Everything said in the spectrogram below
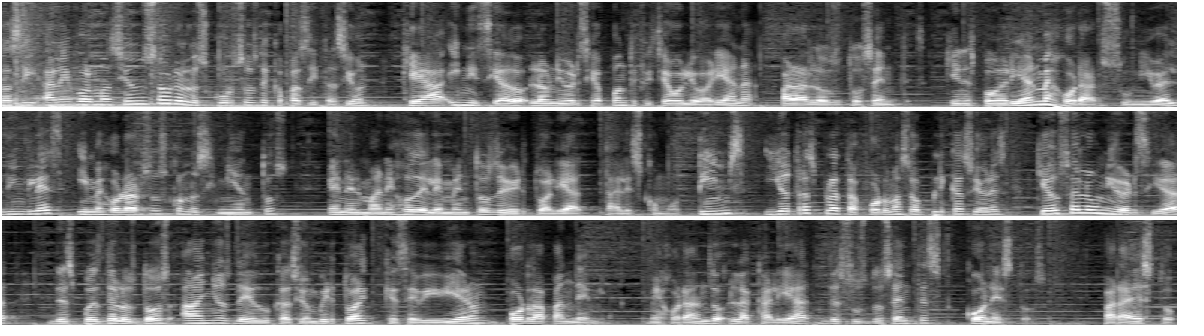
Así a la información sobre los cursos de capacitación que ha iniciado la Universidad Pontificia Bolivariana para los docentes, quienes podrían mejorar su nivel de inglés y mejorar sus conocimientos en el manejo de elementos de virtualidad, tales como Teams y otras plataformas o aplicaciones que usa la universidad después de los dos años de educación virtual que se vivieron por la pandemia, mejorando la calidad de sus docentes con estos. Para esto,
